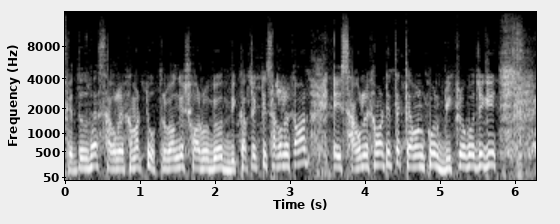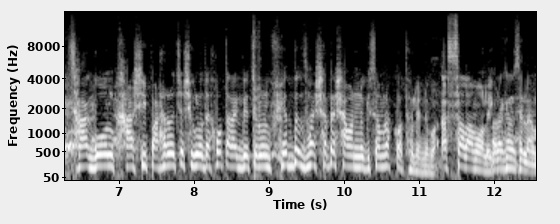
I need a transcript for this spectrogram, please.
ফেরদৌস ভাইয়ের ছাগলের খামারটি উত্তরবঙ্গের সর্ববৃহৎ বিখ্যাত একটি ছাগলের খামার। এই ছাগলের খামারটিতে কেমন কেমন বিক্রয় উপযোগী ছাগল, খাসি, পাঠা রয়েছে সেগুলো দেখো তার আগে চলুন ফেরদৌস ভাইয়ের সাথে সামান্য কিছু আমরা কথা বলে নেব। আসসালামু আলাইকুম। ওয়ালাইকুম সালাম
